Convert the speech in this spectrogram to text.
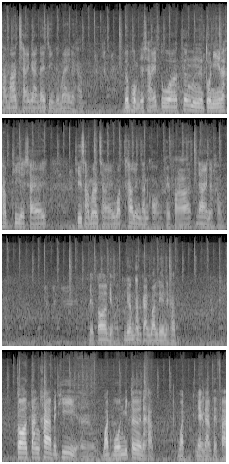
สามารถใช้งานได้จริงหรือไม่นะครับ โดยผมจะใช้ตัวเครื่องมือตัวนี้นะครับ ที่จะใช้ที่สามารถใช้วัดค่าแรงดันของไฟฟ้าได้นะครับ เดี๋ยวก็เดี๋ยวเริ่มทำการวัดเลยนะครับ ก็ตั้งค่าไปที่วัดโวลต์มิเตอร์นะครับ วัดแรงดันไฟฟ้า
